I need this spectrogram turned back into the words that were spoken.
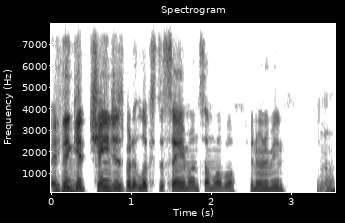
i think it changes but it looks the same on some level you know what i mean mm-hmm.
